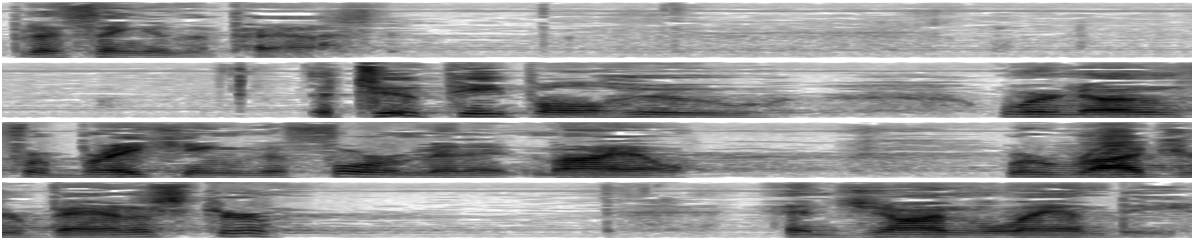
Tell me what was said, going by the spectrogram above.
but a thing of the past. The two people who were known for breaking the four minute mile were Roger Bannister and John Landy.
